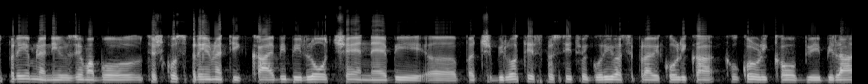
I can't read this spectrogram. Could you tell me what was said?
spremljani oziroma bo težko spremljati, kaj bi bilo, če ne bi uh, pač bilo te sprostitve goriva, se pravi, kolika, koliko bi bila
